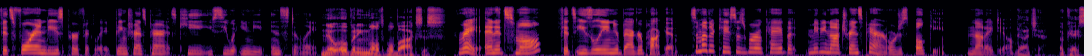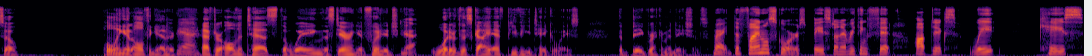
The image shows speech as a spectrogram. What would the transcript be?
Fits four NDs perfectly. Being transparent is key. You see what you need instantly. No opening multiple boxes. Right. And it's small, fits easily in your bag or pocket. Some other cases were okay, but maybe not transparent or just bulky. Not ideal. Gotcha. Okay, so pulling it all together Yeah. after all the tests, the weighing, the staring at footage. Yeah. What are the skkyFPV takeaways? The big recommendations. Right. The final scores, based on everything fit, optics, weight, case,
